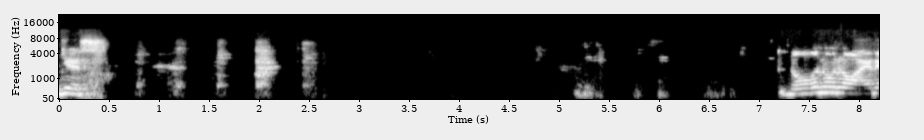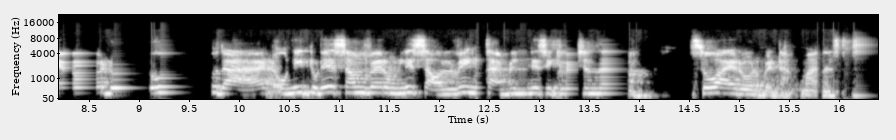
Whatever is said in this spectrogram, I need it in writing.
Yes. No, no, no, I never do that. Only today sums were only solving simultaneous equations. So I wrote beta, minus.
